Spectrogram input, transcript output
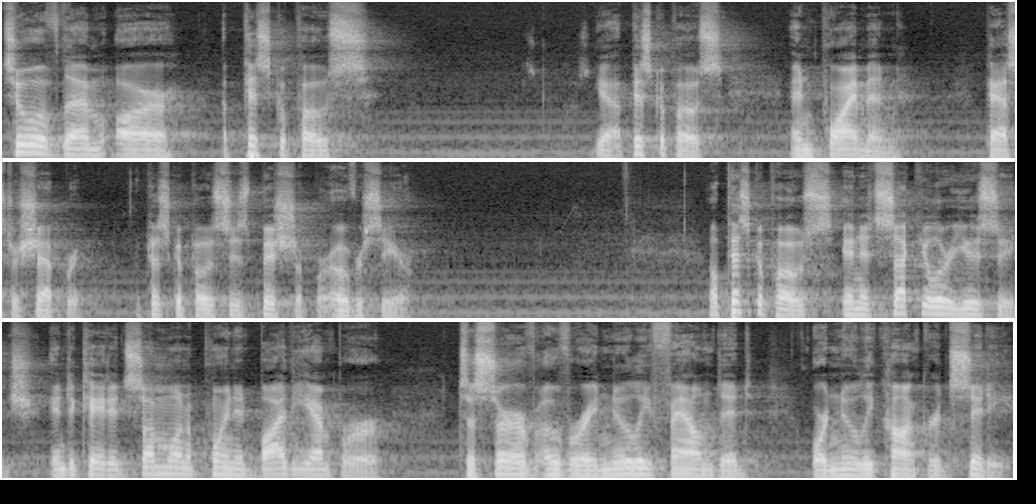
Two of them are episkopos, yeah, episkopos, and poimen, pastor shepherd. Episkopos is bishop or overseer. Episkopos, in its secular usage, indicated someone appointed by the emperor to serve over a newly founded or newly conquered city.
